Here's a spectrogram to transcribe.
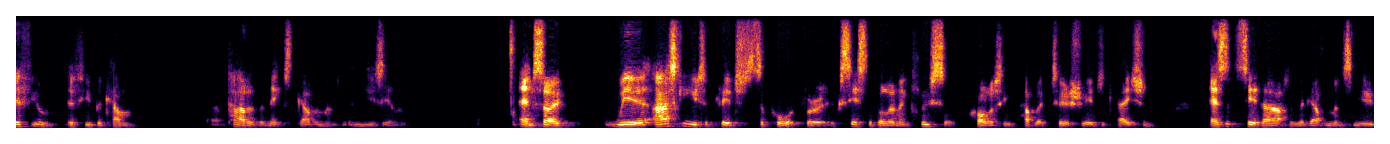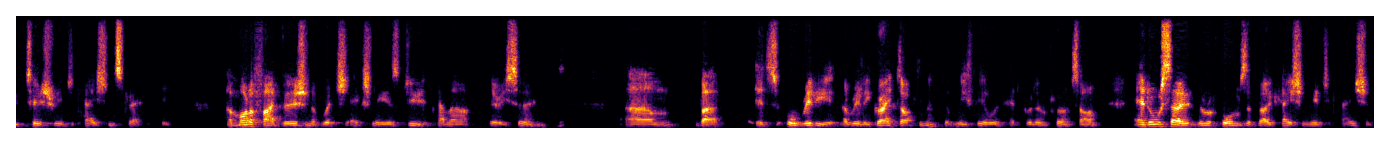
if you, if you become part of the next government in New Zealand. And so we're asking you to pledge support for accessible and inclusive quality public tertiary education as it's set out in the government's new tertiary education strategy a modified version of which actually is due to come out very soon. Um, but it's already a really great document that we feel we've had good influence on. And also the reforms of vocational education,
